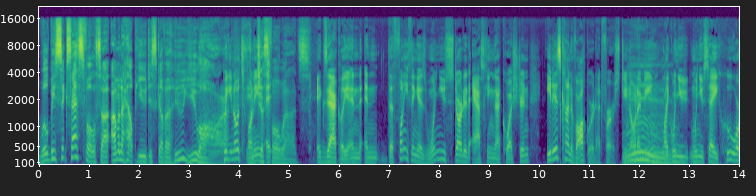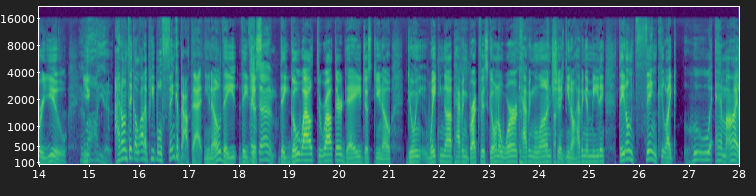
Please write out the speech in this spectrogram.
will be successful. So I'm going to help you discover who you are. But you know what's in funny? just It- four words. Exactly. And and the funny thing is when you started asking that question, it is kind of awkward at first. Do you know what I mean? Like when mm. you when you say who are you? Who are you? I don't think a lot of people think about that, you know? They they They just don't. they go out throughout their day just, you know, doing waking up, having breakfast, going to work, having lunch, you know, having a meeting. They don't think like who am I?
